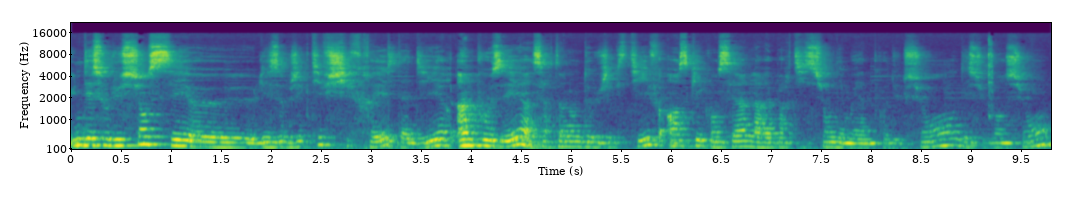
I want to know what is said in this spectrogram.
Une des solutions, c'est euh, les objectifs chiffrés, c'est-à-dire imposer un certain nombre d'objectifs en ce qui concerne la répartition des moyens de production, des subventions,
